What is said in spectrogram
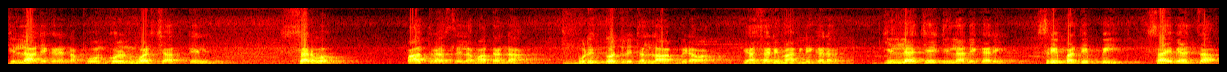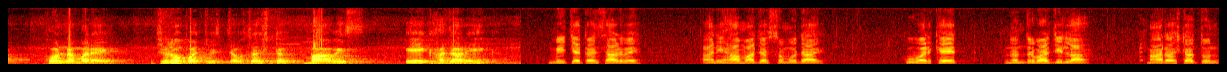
जिल्हाधिकाऱ्यांना फोन करून वर्षातील सर्व पात्र असलेल्या मातांना बुडीत मजुरीचा लाभ मिळावा यासाठी मागणी करा. जिल्ह्याचे जिल्हाधिकारी श्री प्रदीप पी. साहेब यांचा फोन नंबर आहे झिरो पंचवीस चौसष्ट बावीस एक हजार एक. मी चेतन साळवे आणि हा माझा समुदाय कुवरखेत नंदुरबार जिल्हा महाराष्ट्रातून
